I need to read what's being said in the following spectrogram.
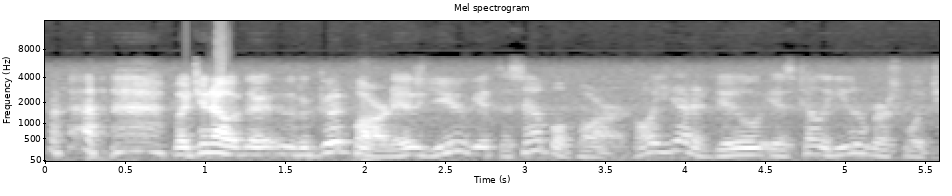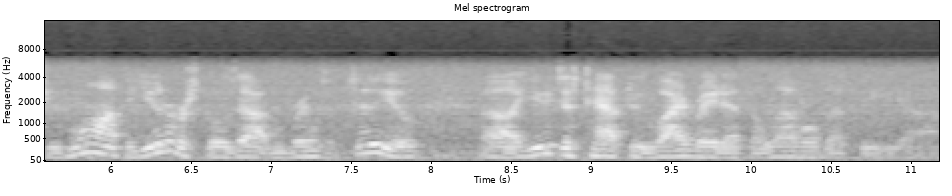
but you know, the, the good part is you get the simple part. All you got to do is tell the universe what you want. The universe goes out and brings it to you. Uh, you just have to vibrate at the level that the uh,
